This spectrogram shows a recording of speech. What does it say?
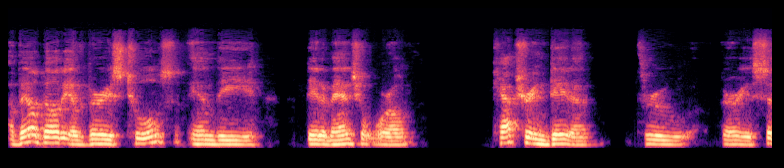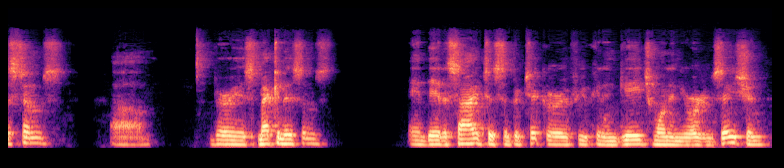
availability of various tools in the data management world, capturing data through various systems, um, various mechanisms, and data scientists in particular, if you can engage one in your organization,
